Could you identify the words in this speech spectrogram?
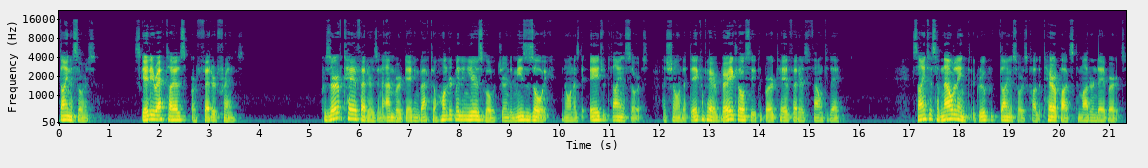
Dinosaurs Scaly reptiles or feathered friends. Preserved tail feathers in amber dating back to 100 million years ago during the Mesozoic, known as the Age of the Dinosaurs, has shown that they compare very closely to bird tail feathers found today. Scientists have now linked a group of dinosaurs called the theropods to modern day birds,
